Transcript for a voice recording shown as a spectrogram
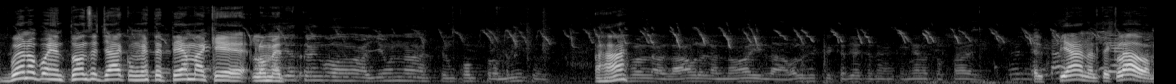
Bueno, pues entonces ya con este tema que lo Ah, met... yo tengo allí una, este, un compromiso. Ajá. La Laura, la Noa y la Olga que quería que les enseñara a tocar. El piano, el teclado.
